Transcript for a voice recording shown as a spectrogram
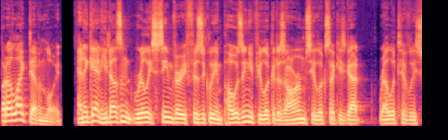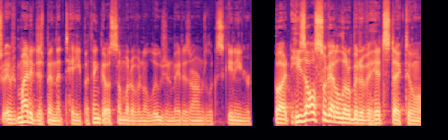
but I like Devin Lloyd. And again, he doesn't really seem very physically imposing. If you look at his arms, he looks like he's got relatively. It might have just been the tape. I think that was somewhat of an illusion, made his arms look skinnier. But he's also got a little bit of a hit stick to him.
